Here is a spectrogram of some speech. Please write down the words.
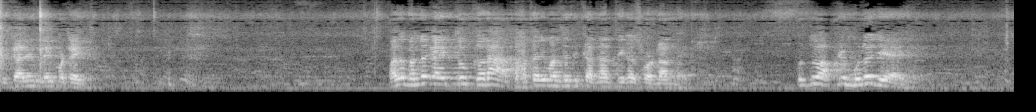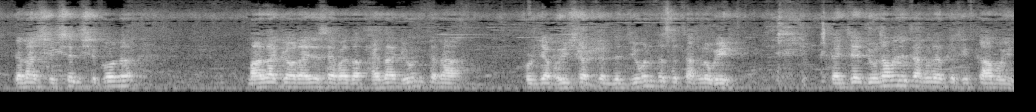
शिकारी लय पटायच माझं म्हणणं काय तू करा. म्हातारी माणसं ती करणार ते काय सोडणार नाही. पण तू आपली मुलं जे आहेत त्यांना शिक्षण शिकवणं माझा किंवा राजेसाहेबांचा फायदा घेऊन त्यांना पुढच्या भविष्यात त्यांचं जीवन कसं चांगलं होईल त्यांच्या जीवनामध्ये चांगलं कसे काम होईल.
